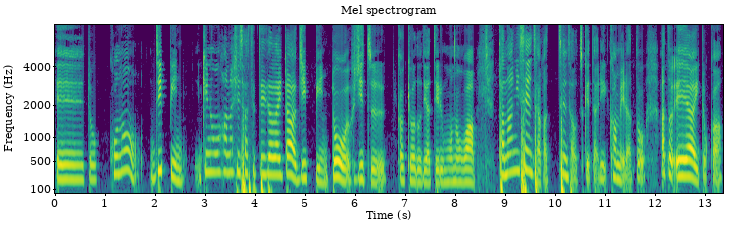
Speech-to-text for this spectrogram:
えっ、と、このジッピン昨日お話しさせていただいたジッピンと富士通が共同でやっているものは棚にセンサーがセンサーをつけたりカメラとあと AI とか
